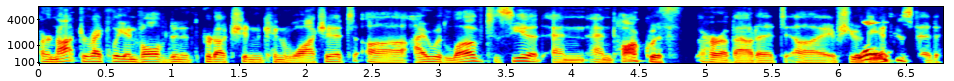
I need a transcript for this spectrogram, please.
are not directly involved in its production can watch it, uh, I would love to see it and and talk with her about it uh, if she would be interested.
